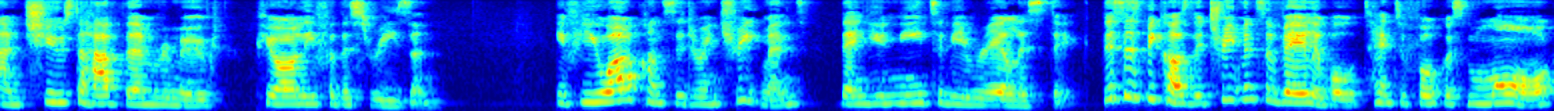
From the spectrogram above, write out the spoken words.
and choose to have them removed purely for this reason. If you are considering treatment, then you need to be realistic. This is because the treatments available tend to focus more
